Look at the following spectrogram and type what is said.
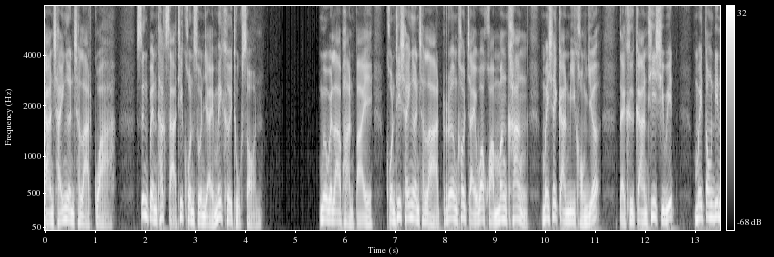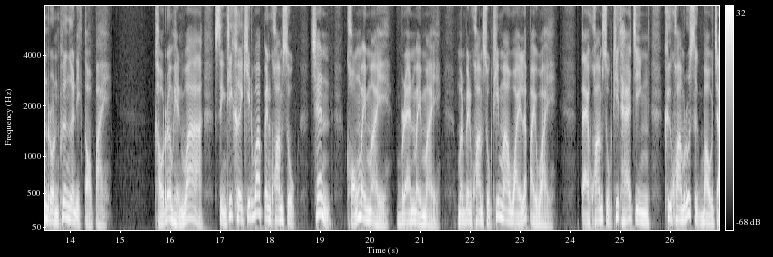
การใช้เงินฉลาดกว่า ซึ่งเป็นทักษะที่คนส่วนใหญ่ไม่เคยถูกสอน เมื่อเวลาผ่านไป คนที่ใช้เงินฉลาดเริ่มเข้าใจว่าความมั่งคั่ง ไม่ใช่การมีของเยอะ แต่คือการที่ชีวิตไม่ต้องดิ้นรนเพื่อเงินอีกต่อไป เขาเริ่มเห็นว่าสิ่งที่เคยคิดว่าเป็นความสุข เช่น ของใหม่ๆ แบรนด์ใหม่ๆ มันเป็นความสุขที่มาไวและไปไวแต่ความสุขที่แท้จริง คือความรู้สึกเบาใจ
